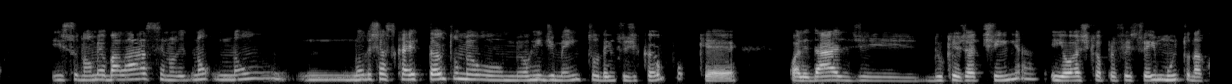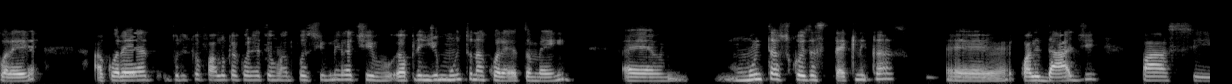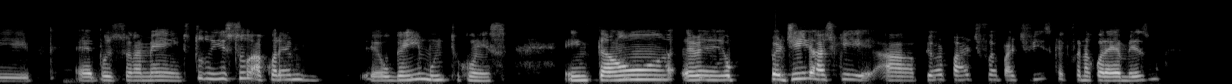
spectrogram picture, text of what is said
isso não me abalasse, não, não, não, não deixasse cair tanto o meu, meu rendimento dentro de campo, que é qualidade do que eu já tinha, e eu acho que eu aperfeiçoei muito na Coreia. A Coreia, por isso que eu falo que a Coreia tem um lado positivo e negativo. Eu aprendi muito na Coreia também, é, muitas coisas técnicas, é, qualidade, passe, é, posicionamento, tudo isso a Coreia eu ganhei muito com isso. Então é, eu perdi, acho que a pior parte foi a parte física, que foi na Coreia mesmo,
